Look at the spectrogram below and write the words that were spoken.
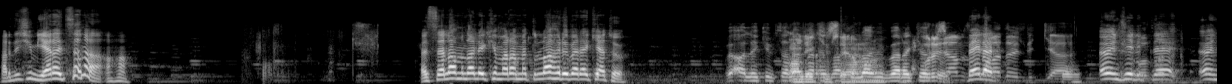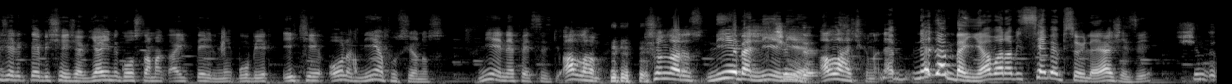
Kardeşim yer açsana. Aha. Esselamun aleyküm ve rahmetullahi ve berekatuhu. Ve aleykümselam ve Aleykümselam. rahmetullahi ve Beyler. Beyler. öldük ya. Öncelikle öncelikle bir şey diyeceğim. Yayını ghostlamak ayıp değil mi? Bu bir. iki. Oğlum niye pusuyorsunuz? Niye nefessiz ki? Allah'ım şunların niye ben niye niye? Şimdi- Allah aşkına. Ne, neden ben ya? Bana bir sebep söyle ya Şezi. Şimdi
